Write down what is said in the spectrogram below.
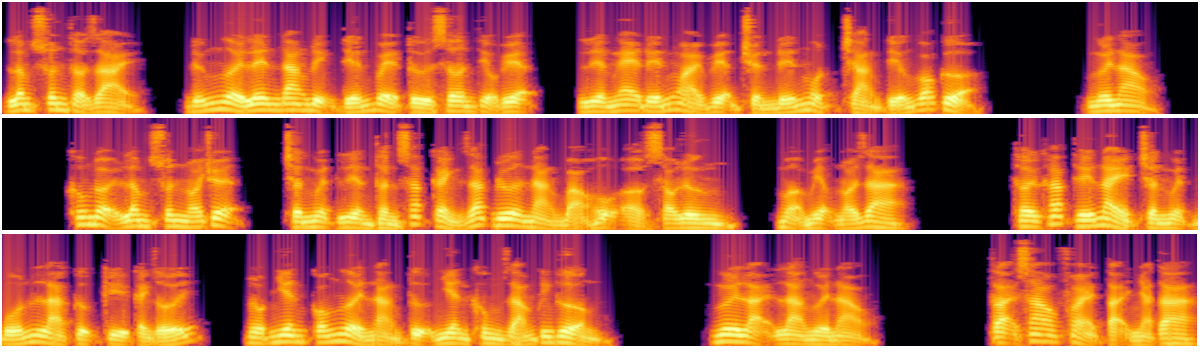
Lâm xuân thở dài, đứng người lên đang định tiến về từ sơn tiểu viện, liền nghe đến ngoài viện chuyển đến một tràng tiếng gõ cửa. Người nào? Không đợi lâm xuân nói chuyện, trần nguyệt liền thần sắc cảnh giác đưa nàng bảo hộ ở sau lưng, mở miệng nói ra. Thời khắc thế này trần nguyệt vốn là cực kỳ cảnh giới, đột nhiên có người nàng tự nhiên không dám kinh thường. Ngươi lại là người nào? Tại sao phải tại nhà ta?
